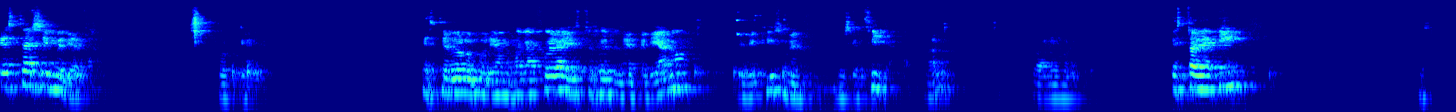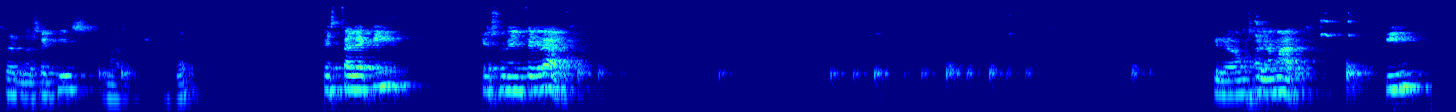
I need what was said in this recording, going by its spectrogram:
Esta es inmediata, porque Este 2 lo podríamos sacar fuera y esto es el neperiano de x menos 1. Muy sencilla, ¿vale? Esta de aquí, esto es 2x más 2, perdón. Esta de aquí es una integral que le vamos a llamar y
